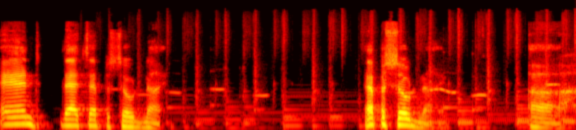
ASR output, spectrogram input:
And that's episode nine. Episode nine. Uh,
